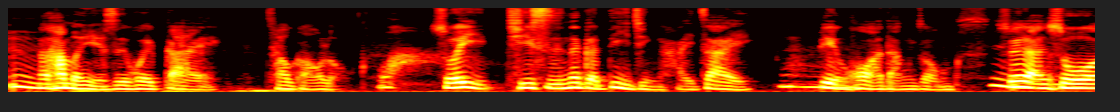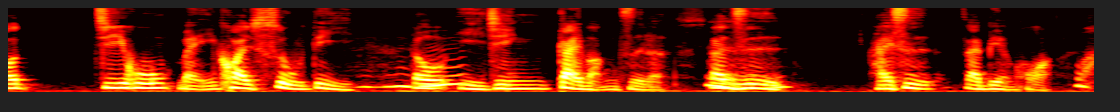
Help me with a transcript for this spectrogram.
嗯，那他们也是会盖超高楼。哇，所以其实那个地景还在变化当中。嗯、虽然说几乎每一块树地都已经盖房子了，是但是还是在变化。哇，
